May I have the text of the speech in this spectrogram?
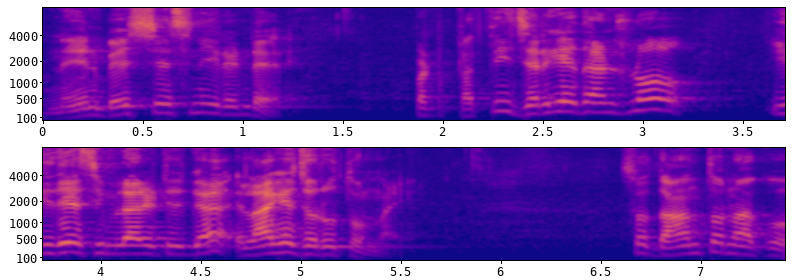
నేను బేస్ చేసిన ఈ రెండే. బట్ ప్రతి జరిగే దాంట్లో ఇదే సిమిలారిటీగా ఇలాగే జరుగుతున్నాయి. సో దాంతో నాకు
